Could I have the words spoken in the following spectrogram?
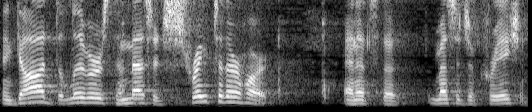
And God delivers the message straight to their heart. And it's the message of creation.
